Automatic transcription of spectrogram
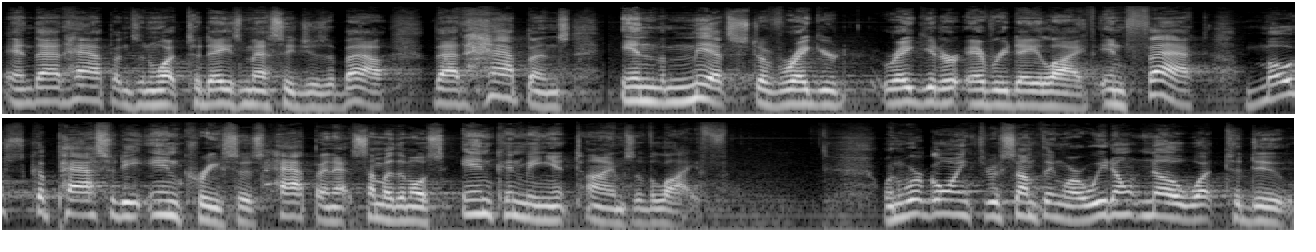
And that happens in what today's message is about. That happens in the midst of regular, regular everyday life. In fact, most capacity increases happen at some of the most inconvenient times of life. When we're going through something where we don't know what to do,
